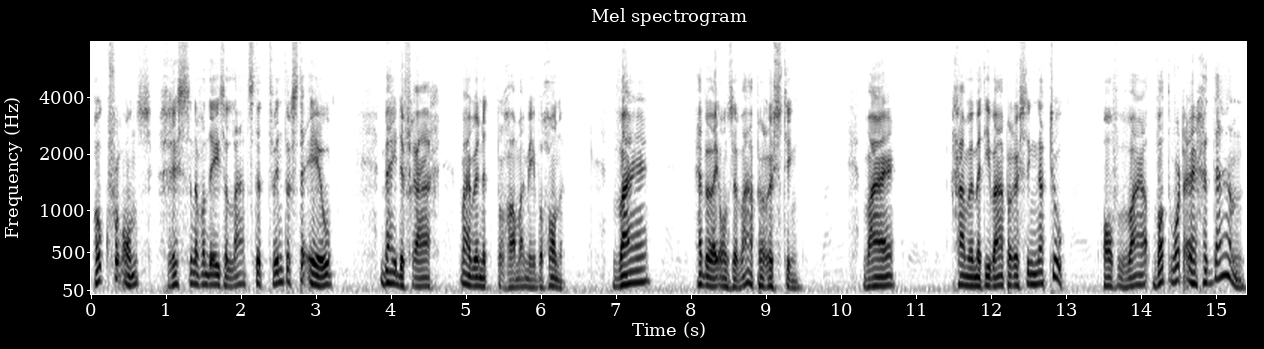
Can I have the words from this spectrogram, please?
ook voor ons, christenen van deze laatste 20ste eeuw, bij de vraag waar we het programma mee begonnen. Waar hebben wij onze wapenrusting? Waar gaan we met die wapenrusting naartoe? Of waar, wat wordt er gedaan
